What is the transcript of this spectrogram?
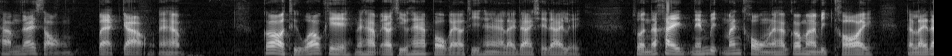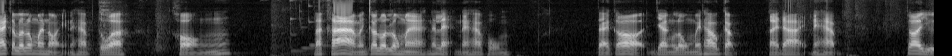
ทำได้289นะครับ ก็ถือว่าโอเคนะครับ LT5 Pro กับ LT5 รายได้ใช้ได้เลย ส่วนถ้าใครเน้นบิตมั่นคงนะครับ ก็มาบิตคอยแต่รายได้ก็ลดลงมาหน่อยนะครับ ตัวของ ราคา มันก็ลดลงมานั่นแหละนะครับผม แต่ก็ยังลงไม่เท่ากับรายได้นะครับ ก็อยู่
